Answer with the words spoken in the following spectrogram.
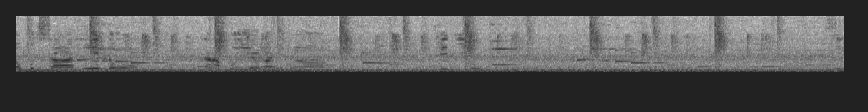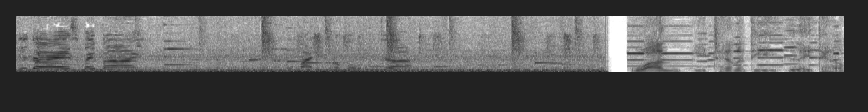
Maabot sa Hilo na ako yalain nga video. Sige guys, bye-bye. Bumalik na unja. One eternity later.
